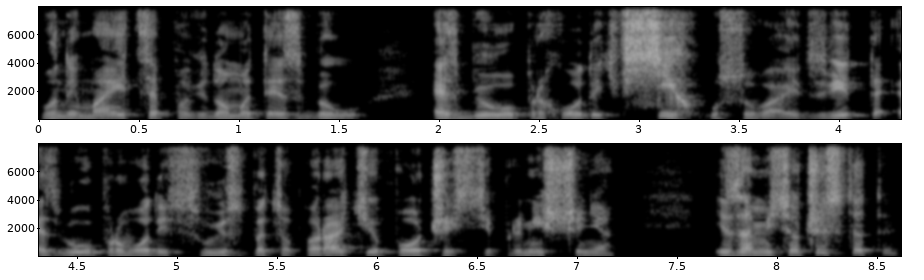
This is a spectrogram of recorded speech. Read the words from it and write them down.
вони мають це повідомити СБУ. СБУ приходить, всіх усувають звідти. СБУ проводить свою спецоперацію по очистці приміщення і замість очистити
